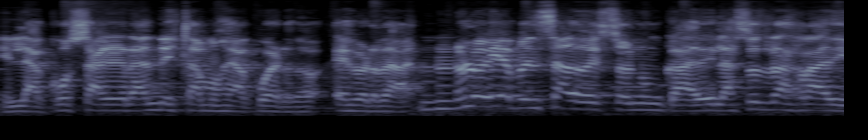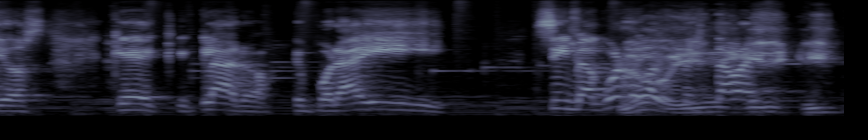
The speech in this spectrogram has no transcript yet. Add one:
en la cosa grande estamos de acuerdo, es verdad. No lo había pensado eso nunca de las otras radios, que, claro, que por ahí... Sí, me acuerdo cuando estaba... Y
